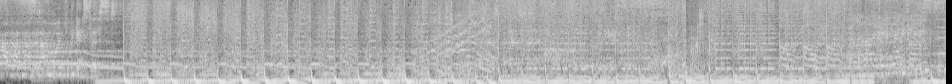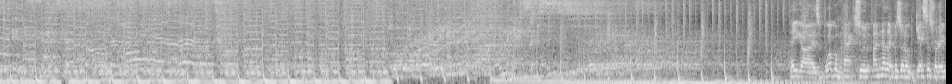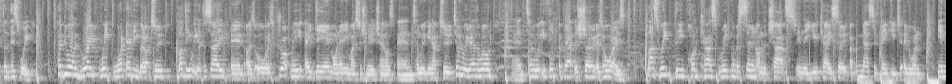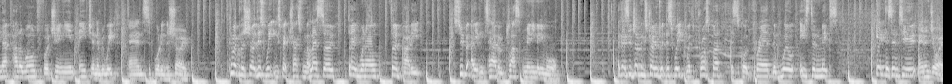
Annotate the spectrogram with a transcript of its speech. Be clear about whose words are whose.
Speaker 1: Stand by for the guest list.
Speaker 2: Hey guys, welcome back to another episode of Guest List Radio for this week. Hope you all had a great week, whatever you got up to. Love to hear what you got to say, and as always, drop me a DM on any of my social media channels and tell me what you're up to, tell me where you're in the world, and tell me what you think about the show as always. Last week, the podcast reached number seven on the charts in the UK, so a massive thank you to everyone in that part of the world for tuning in each and every week and supporting the show. Coming up on the show this week, expect tracks from Alesso, Dave Winnel, Third Party, Super 8 and Tab, and plus many, many more. Okay, so jumping straight into it this week with Prosper. This is called Prayer, the Will Eastern mix. Get this into you and enjoy.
